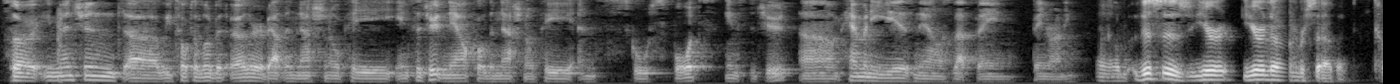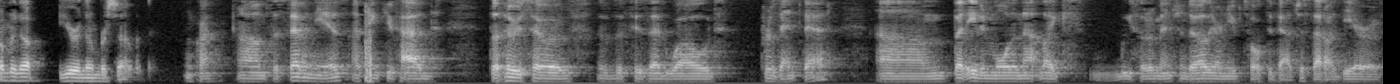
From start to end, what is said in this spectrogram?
So you mentioned uh, we talked a little bit earlier about the National PE Institute, now called the National PE and School Sports Institute. Um, how many years now has that been been running? Um, this is year year number seven, coming up year number seven. Okay, um, so seven years. I think you've had the who's who of, of the phys ed world present there. Um, but even more than that, like we sort of mentioned earlier, and you've talked about just that idea of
